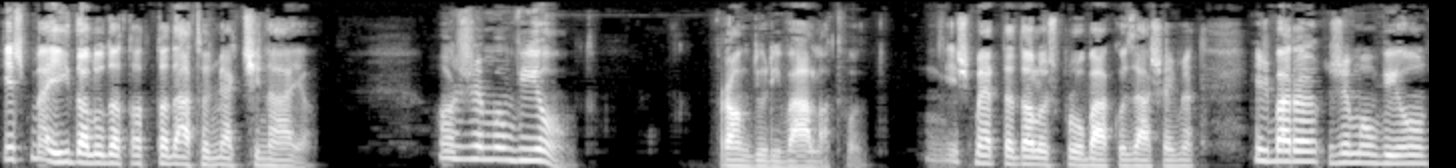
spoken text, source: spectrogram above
És melyik dalodat adtad át, hogy megcsinálja? A Je m'en Frank Gyuri vállat vont. Ismerte dalos próbálkozásaimat, és bár a Je m'en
